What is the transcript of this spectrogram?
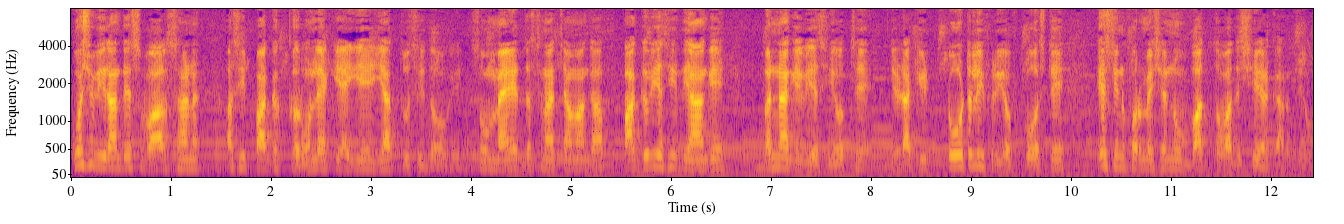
ਕੁਝ ਵੀਰਾਂ ਦੇ ਸਵਾਲ ਸਨ, ਅਸੀਂ ਪੱਗ ਘਰੋਂ ਲੈ ਕੇ ਆਈਏ ਜਾਂ ਤੁਸੀਂ ਦੋਗੇ ਸੋ ਮੈਂ ਇਹ ਦੱਸਣਾ ਚਾਹਾਂਗਾ, ਪੱਗ ਵੀ ਅਸੀਂ ਦਿਆਂਗੇ, ਬੰਨਾਂਗੇ ਵੀ ਅਸੀਂ ਉੱਥੇ, ਜਿਹੜਾ ਕਿ ਟੋਟਲੀ ਫ੍ਰੀ ਆਫ ਕੋਸਟ ਹੈ ਇਸ ਇਨਫੋਰਮੇਸ਼ਨ ਨੂੰ ਵੱਧ ਤੋਂ ਵੱਧ ਸ਼ੇਅਰ ਕਰ ਦਿਓ।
